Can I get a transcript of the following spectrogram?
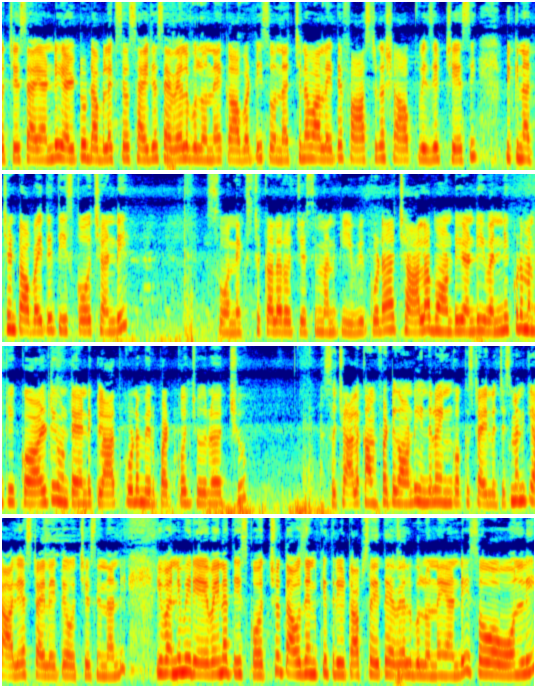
వచ్చేసాయండి L to double XL sizes available ఉన్నాయి కాబట్టి సో నచ్చిన వాళ్ళైతే ఫాస్ట్గా షాప్ విజిట్ చేసి మీకు నచ్చిన టాప్ అయితే తీసుకోవచ్చండి. సో నెక్స్ట్ కలర్ వచ్చేసి మనకి ఇవి కూడా చాలా బాగుంటాయి అండి. ఇవన్నీ కూడా మనకి క్వాలిటీ ఉంటాయండి. క్లాత్ కూడా మీరు పట్టుకొని చూడవచ్చు సో చాలా కంఫర్ట్గా ఉండి ఇందులో ఇంకొక స్టైల్ వచ్చేసి మనకి ఆలియా స్టైల్ అయితే వచ్చేసిందండి. ఇవన్నీ మీరు ఏవైనా తీసుకోవచ్చు. థౌజండ్కి త్రీ టాప్స్ అయితే అవైలబుల్ ఉన్నాయండి. సో ఓన్లీ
